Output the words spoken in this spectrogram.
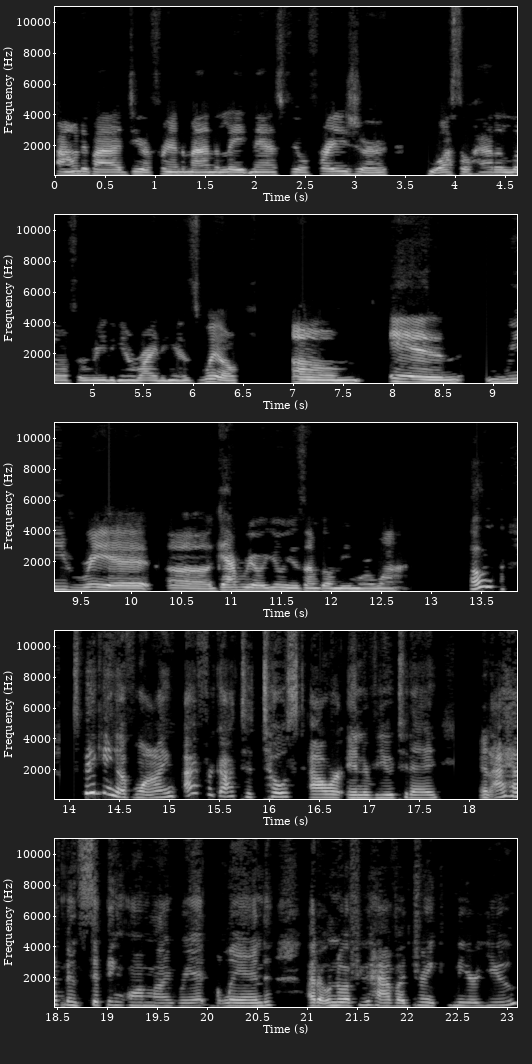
founded by a dear friend of mine, the late Mansfield Frazier, who also had a love for reading and writing as well. Um, and we read uh Gabrielle Union's I'm Gonna Need More Wine. Oh, speaking of wine, I forgot to toast our interview today and I have been sipping on my red blend. I don't know if you have a drink near you,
